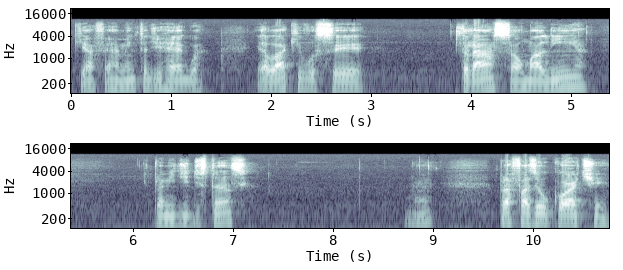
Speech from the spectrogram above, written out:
que é a ferramenta de régua. É lá que você traça uma linha para medir distância, né? para fazer o corte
